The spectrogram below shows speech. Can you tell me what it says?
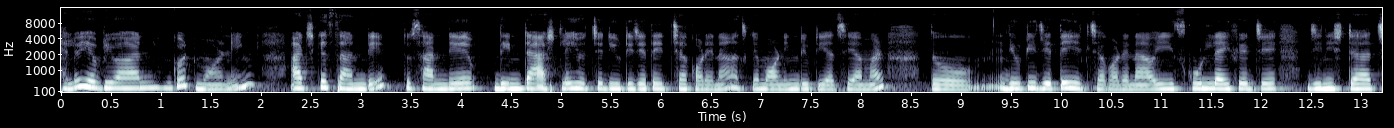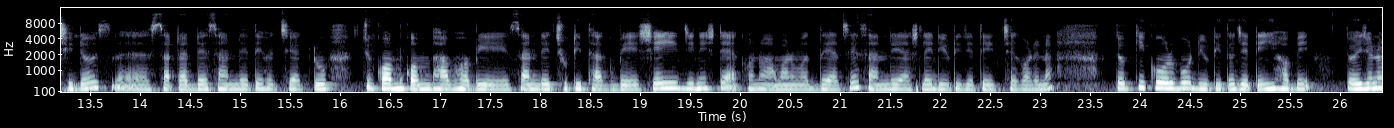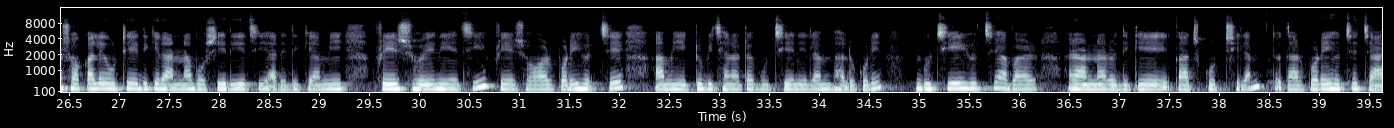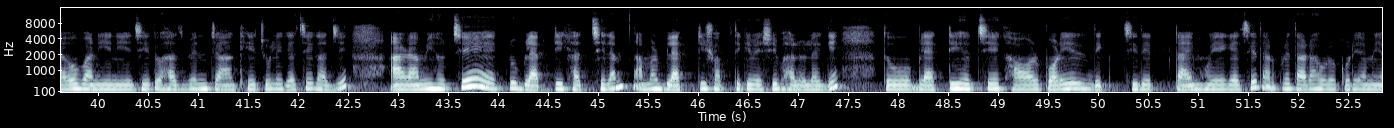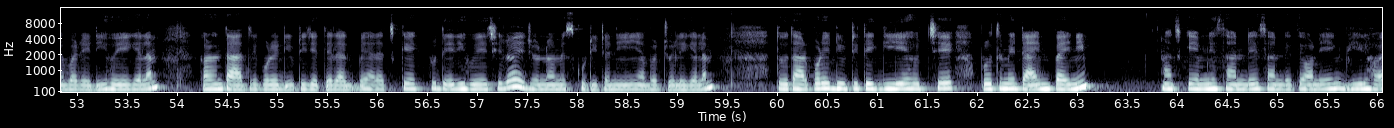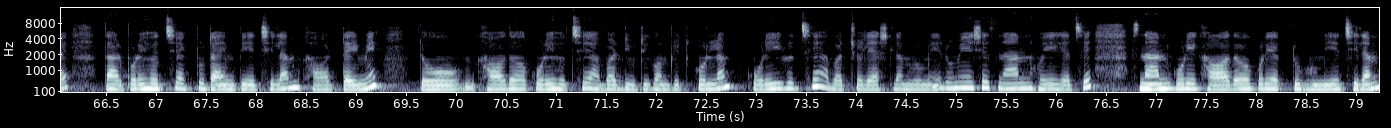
Hello everyone good morning আজকে Sunday তো Sunday দিনটা আসলেই হচ্ছে ডিউটি যেতে ইচ্ছা করে না। আজকে মর্নিং ডিউটি আছে আমার। তো ডিউটি যেতেই ইচ্ছা করে না। ওই স্কুল লাইফের যে জিনিসটা ছিল স্যাটারডে সানডেতে হচ্ছে একটু কম কম ভাব হবে সানডে ছুটি থাকবে, সেই জিনিসটা এখনও আমার মধ্যে আছে। সানডে আসলে ডিউটি যেতে ইচ্ছা করে না। তো কি করব? ডিউটি তো যেতেই হবে। তো এই জন্য সকালে উঠে এদিকে রান্না বসিয়ে দিয়েছি আর এদিকে আমি ফ্রেশ হয়ে নিয়েছি। ফ্রেশ হওয়ার পরেই হচ্ছে আমি একটু বিছানাটা গুছিয়ে নিলাম ভালো করে। গুছিয়েই হচ্ছে আবার রান্নার ওদিকে কাজ করছিলাম। তো তারপরে হচ্ছে চাও বানিয়ে নিয়েছি। তো হাজব্যান্ড চা খেয়ে চলে গেছে কাজে। আর আমি হচ্ছে একটু ব্ল্যাক টি খাচ্ছিলাম। আমার ব্ল্যাক টি সব থেকে বেশি ভালো লাগে। তো ব্ল্যাক টি হচ্ছে খাওয়ার পরে দেখছি যে টাইম হয়ে গেছে। তারপরে তাড়াহুড়ো করে আমি আবার রেডি হয়ে গেলাম। কারণ তাড়াতাড়ি করে ডিউটি যেতে লাগবে। আর আজকে একটু দেরি হয়েছিল, এই জন্য আমি স্কুটিটা নিয়েই আবার চলে গেলাম। তো তারপরে ডিউটিতে গিয়ে হচ্ছে প্রথমে টাইম পাইনি। আজকে এমনি সানডে সানডেতে অনেক ভিড় হয়। তারপরে হচ্ছে একটু টাইম পেয়েছিলাম খাওয়ার টাইমে তো খাওয়া দাওয়া করে হচ্ছে আবার ডিউটি কমপ্লিট করলাম। করেই হচ্ছে আবার চলে আসলাম রুমে রুমে এসে স্নান হয়ে গেছে। স্নান করে খাওয়া দাওয়া করে একটু ঘুমিয়েছিলাম।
